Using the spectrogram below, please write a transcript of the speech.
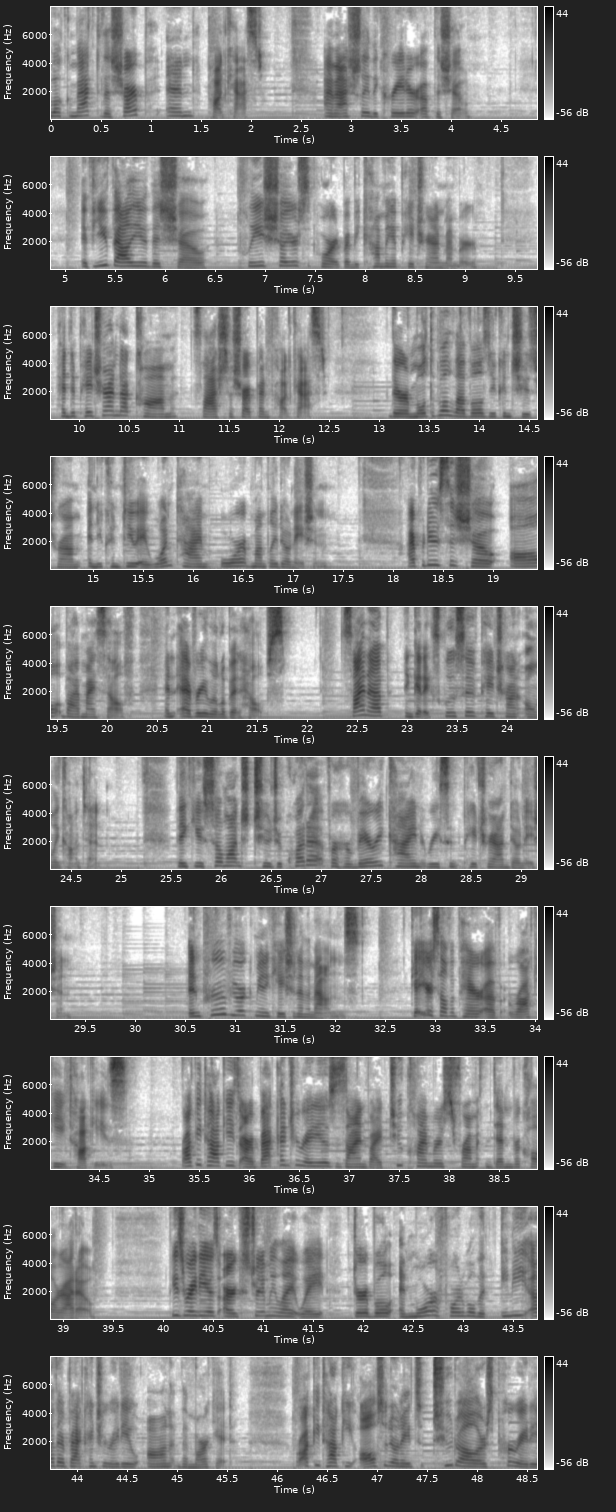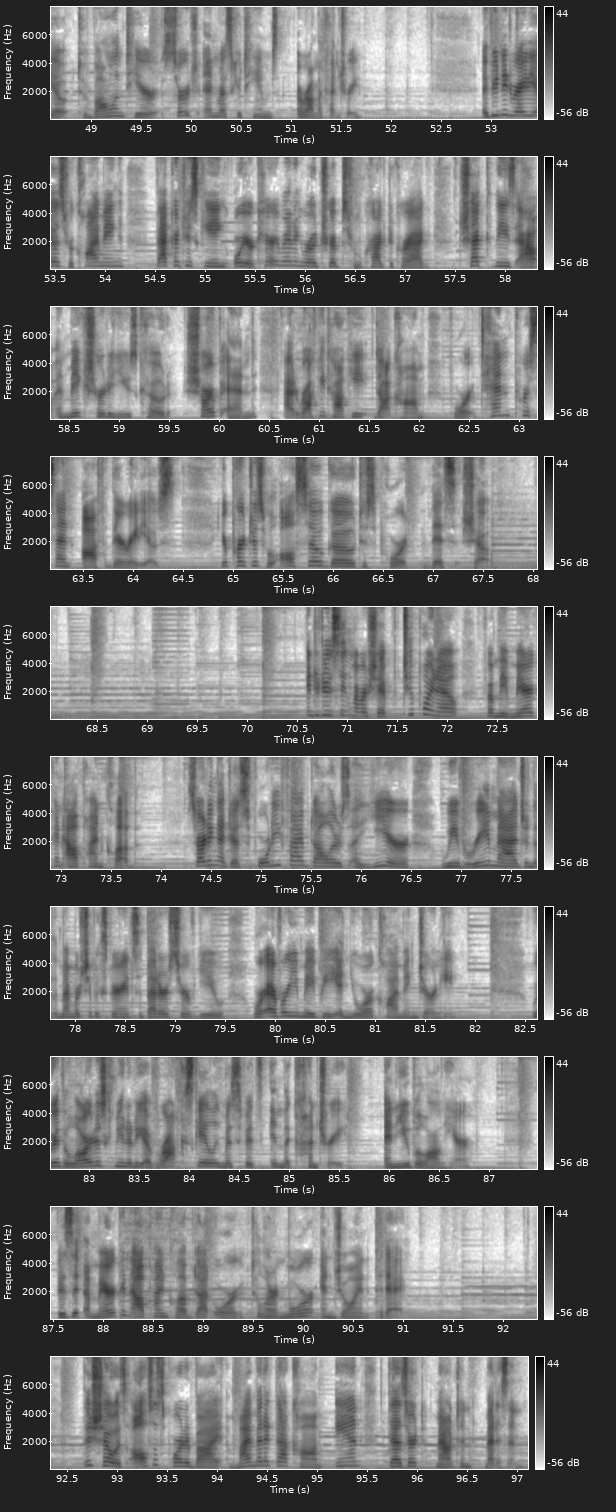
Welcome back to the Sharp End Podcast. I'm Ashley, the creator of the show. If you value this show, please show your support by becoming a Patreon member. Head to patreon.com slash the Sharp End Podcast. There are multiple levels you can choose from, and you can do a one-time or monthly donation. I produce this show all by myself, and every little bit helps. Sign up and get exclusive Patreon only content. Thank you so much to Jaquetta for her very kind recent Patreon donation. Improve your communication in the mountains. Get yourself a pair of Rocky Talkies. Rocky Talkies are backcountry radios designed by two climbers from Denver, Colorado. These radios are extremely lightweight, durable, and more affordable than any other backcountry radio on the market. Rocky Talkie also donates $2 per radio to volunteer search and rescue teams around the country. If you need radios for climbing, backcountry skiing, or your caravanning road trips from crag to crag, check these out and make sure to use code SHARPEND at rockytalkie.com for 10% off their radios. Your purchase will also go to support this show. Introducing membership 2.0 from the American Alpine Club. Starting at just $45 a year, we've reimagined the membership experience to better serve you wherever you may be in your climbing journey. We're the largest community of rock scaling misfits in the country, and you belong here. Visit AmericanAlpineClub.org to learn more and join today. This show is also supported by MyMedic.com and Desert Mountain Medicine.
